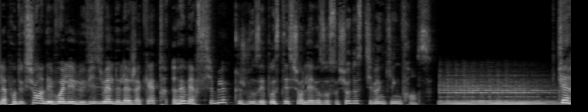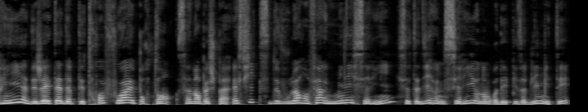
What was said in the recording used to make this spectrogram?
La production a dévoilé le visuel de la jaquette réversible que je vous ai posté sur les réseaux sociaux de Stephen King France. Carrie a déjà été adaptée trois fois et pourtant, ça n'empêche pas FX de vouloir en faire une mini-série, c'est-à-dire une série au nombre d'épisodes limités,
